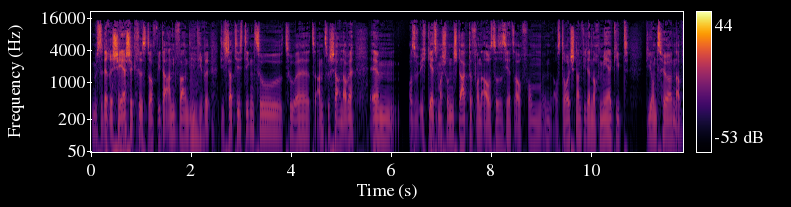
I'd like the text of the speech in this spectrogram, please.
müsste der Recherche Christoph wieder anfangen, die, mhm. die, die Statistiken zu, zu, äh, zu anzuschauen. Aber ähm, also ich gehe jetzt mal schon stark davon aus, dass es jetzt auch vom aus Deutschland wieder noch mehr gibt, die uns hören. Aber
